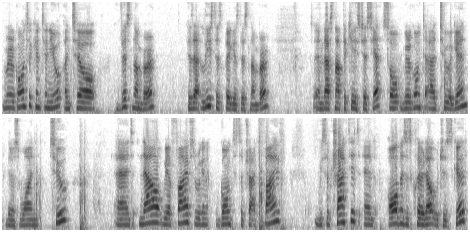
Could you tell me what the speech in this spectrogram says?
we're going to continue until this number is at least as big as this number, and that's not the case just yet. So we're going to add 2 again. There's 1, 2, and now we have 5, so we're going to, going to subtract 5. We subtract it, and all this is cleared out, which is good.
